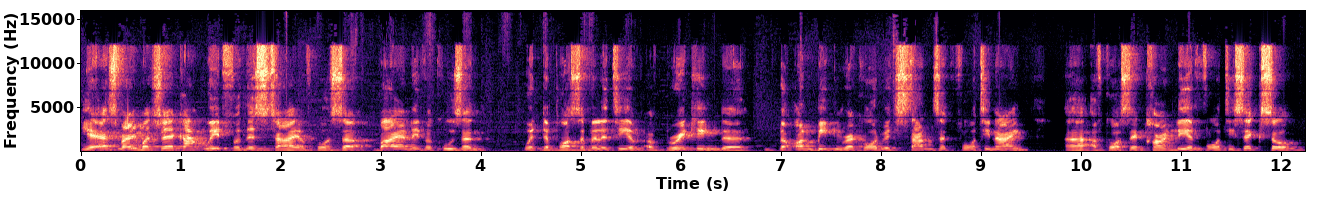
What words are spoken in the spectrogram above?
Yes, very much there. Can't wait for this tie. Of course, uh, Bayern Leverkusen with the possibility of, of breaking the, the unbeaten record, which stands at 49. Uh, of course, they're currently at 46. So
